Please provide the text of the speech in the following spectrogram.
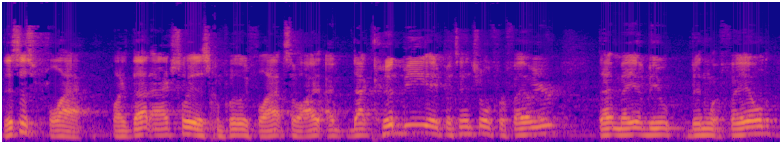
this is flat. Like that actually is completely flat. So I, I that could be a potential for failure. That may have be, been what failed.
